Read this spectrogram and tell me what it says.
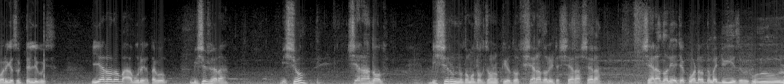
করি গেছে উঠ টেলি কইস। ইয়ার আর বাবুরে হাতাগো বিশেষ এরা বিশ্ব সেরা দল, বিশ্বের অন্যতম দল, জনপ্রিয় দল, সেরা দল এটা, সেরা সেরা সেরা দল এই যে কোয়ার্টার তো ভাই ডিগিয়েছে ফুল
